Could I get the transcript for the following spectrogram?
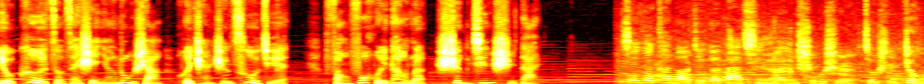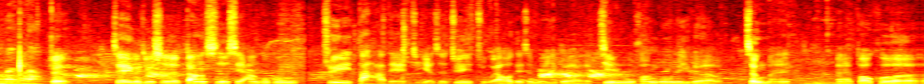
游客走在沈阳路上会产生错觉，仿佛回到了圣经时代。现在看到这个大清门，是不是就是正门呢？对。这个就是当时沈阳故宫最大的，也是最主要的这么一个进入皇宫的一个正门，呃，包括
